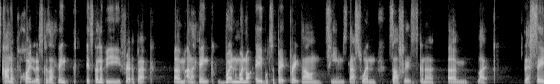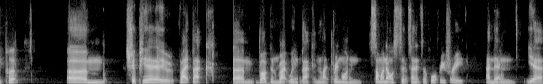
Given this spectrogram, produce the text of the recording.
it's kind of pointless because I think it's going to be three at the back. Um, and I think when we're not able to break, break down teams, that's when Southgate is going to, um, like, let's say, put um, Trippier right back um, rather than right wing back and, like, bring on someone else to turn it to a 4 3 3. And then, yeah.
